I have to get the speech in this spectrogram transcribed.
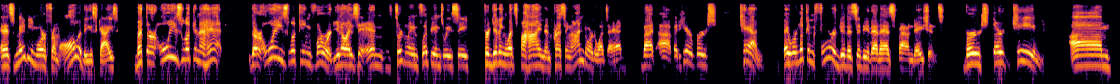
and it's maybe more from all of these guys, but they're always looking ahead. They're always looking forward. You know, as and certainly in Philippians we see forgetting what's behind and pressing on toward what's ahead. But uh, but here, verse ten, they were looking forward to the city that has foundations. Verse thirteen, um,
